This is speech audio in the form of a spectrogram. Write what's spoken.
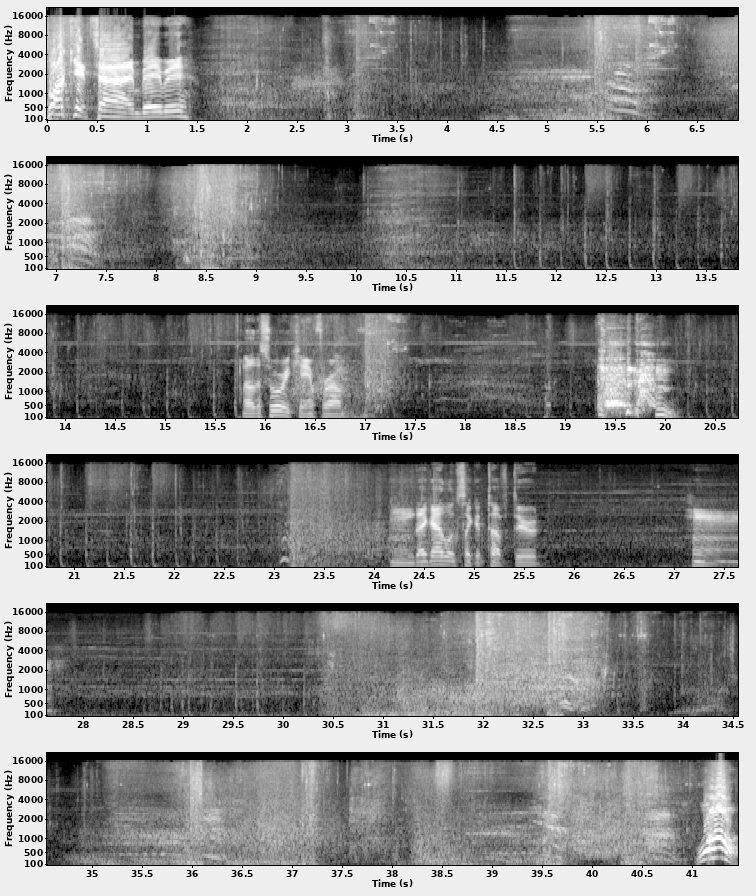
Bucket time, baby! Is where we came from. Hmm, that guy looks like a tough dude. Hmm. Whoa!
